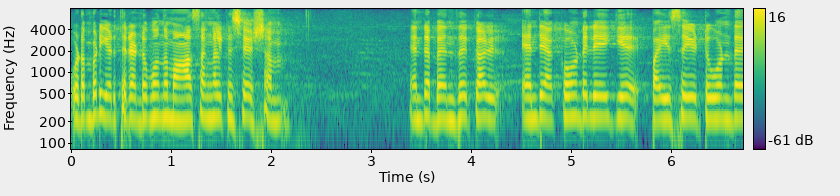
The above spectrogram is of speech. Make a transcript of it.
ഉടമ്പടി എടുത്ത് രണ്ട് മൂന്ന് മാസങ്ങൾക്ക് ശേഷം എന്റെ ബന്ധുക്കൾ എന്റെ അക്കൗണ്ടിലേക്ക് പൈസ ഇട്ടുകൊണ്ട്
